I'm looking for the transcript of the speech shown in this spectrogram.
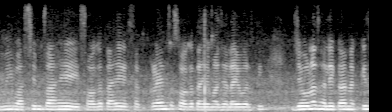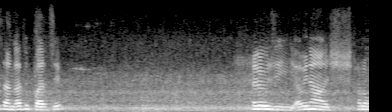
मी वाशिमचं आहे स्वागत आहे. सगळ्यांचं स्वागत आहे माझ्या लाईव्हवरती जेवणं झाले का? नक्की सांगा दुपारचे. हॅलो जी अविनाश हॅलो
